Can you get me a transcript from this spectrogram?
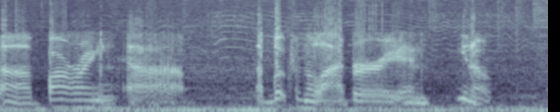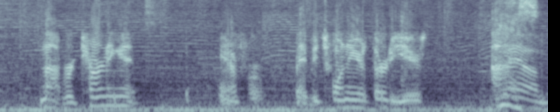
uh, borrowing uh, a book from the library and you know not returning it, you know, for maybe 20 or 30 years. I um,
